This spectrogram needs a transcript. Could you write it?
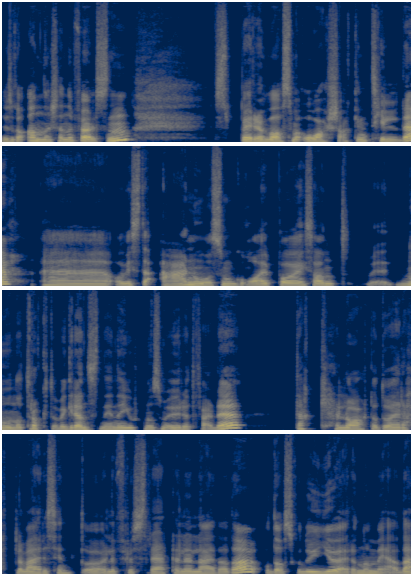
Du skal anerkjenne følelsen, spørre hva som er årsaken til det, Eh, og hvis det er noe som går på sant, Noen har tråkket over grensen din og gjort noe som er urettferdig. Det er klart at du har rett til å være sint eller frustrert eller lei deg da, og da skal du gjøre noe med det,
